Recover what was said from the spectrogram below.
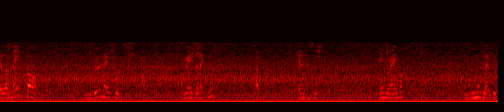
à la même temps, les deux mêmes choses. You enter like this, up, get in position, and your angle, and you move like this.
